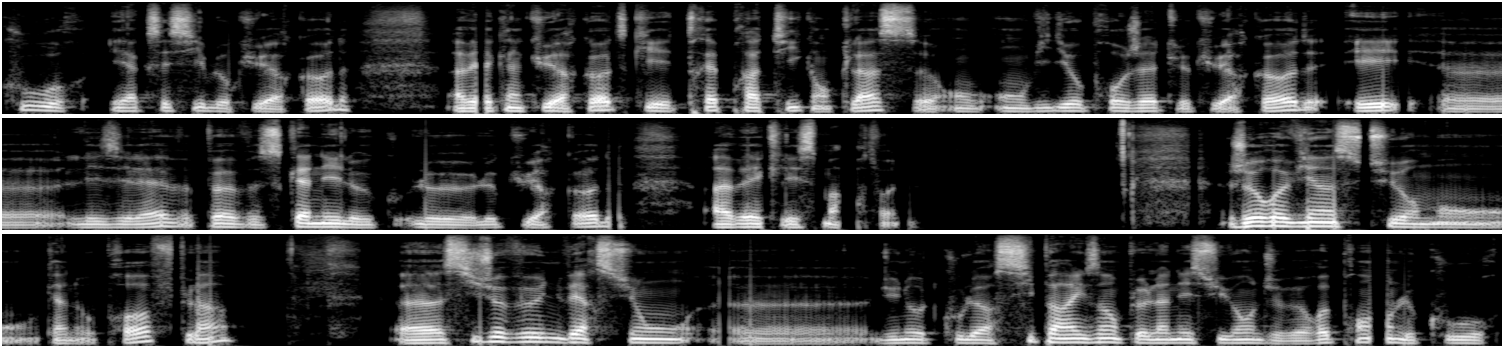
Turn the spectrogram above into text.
cours est accessible au QR code, avec un QR code qui est très pratique en classe. On, on vidéo projette le QR code et euh, les élèves peuvent scanner le, le QR code avec les smartphones. Je reviens sur mon canot prof là. Euh, si je veux une version euh, d'une autre couleur, si par exemple l'année suivante je veux reprendre le cours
